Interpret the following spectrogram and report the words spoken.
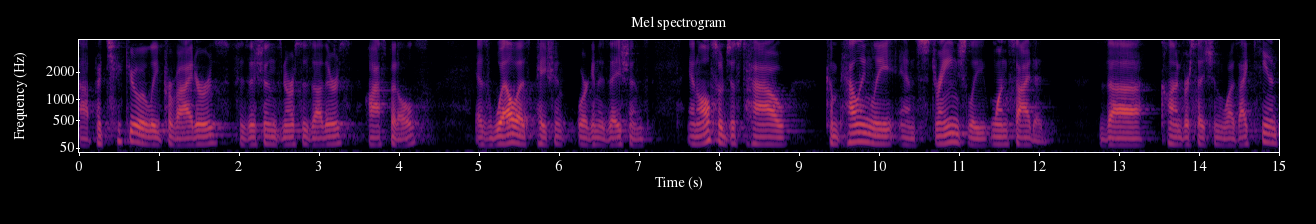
uh, particularly providers, physicians, nurses, others, hospitals, as well as patient organizations, and also just how compellingly and strangely one-sided the conversation was. I can't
